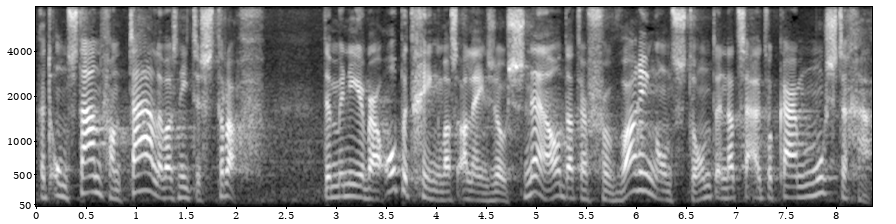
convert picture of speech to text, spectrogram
Het ontstaan van talen was niet de straf. De manier waarop het ging was alleen zo snel dat er verwarring ontstond en dat ze uit elkaar moesten gaan.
